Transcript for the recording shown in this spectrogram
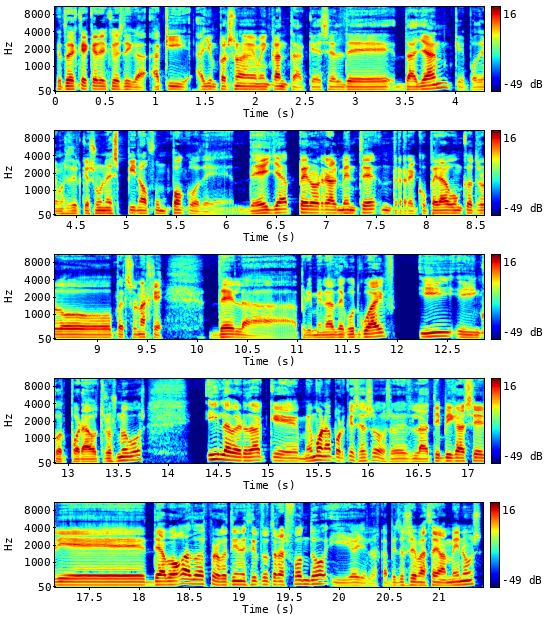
Entonces, ¿qué queréis que os diga? Aquí hay un personaje que me encanta, que es el de Diane, que podríamos decir que es un spin-off un poco de, de ella, pero realmente recupera algún que otro personaje de la primera The Good Wife y incorpora otros nuevos. Y la verdad que me mola porque es eso, es la típica serie de abogados, pero que tiene cierto trasfondo y oye, los capítulos se me hacen a menos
